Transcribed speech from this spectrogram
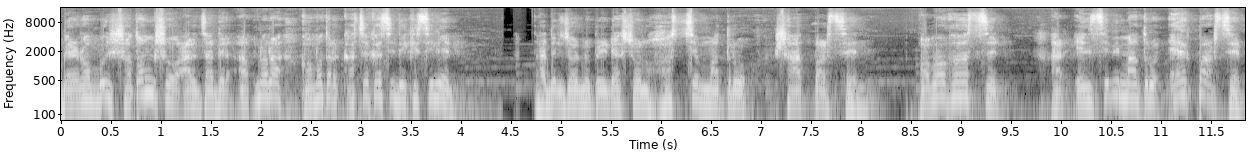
বিরানব্বই শতাংশ আর যাদের আপনারা ক্ষমতার কাছাকাছি দেখেছিলেন তাদের জন্য প্রিডাকশন হচ্ছে মাত্র সাত পার্সেন্ট অবাক হচ্ছেন, আর এনসিবি মাত্র এক পার্সেন্ট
